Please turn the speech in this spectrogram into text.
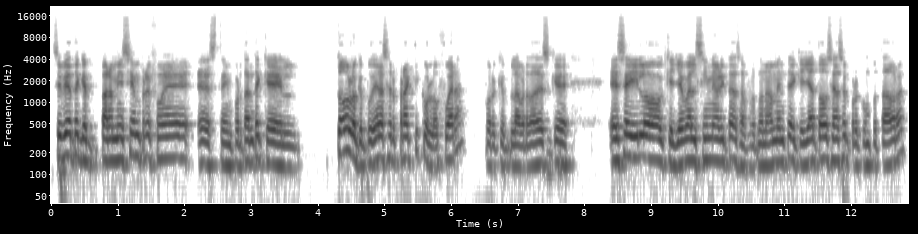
Sí, fíjate que para mí siempre fue este, importante que todo lo que pudiera ser práctico lo fuera, porque la verdad es que ese hilo que lleva el cine ahorita, desafortunadamente, de que ya todo se hace por computadora.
